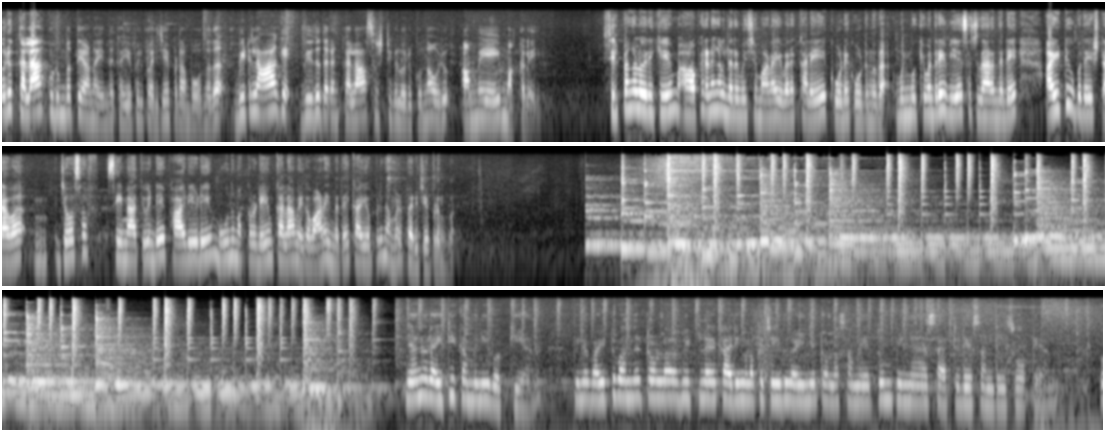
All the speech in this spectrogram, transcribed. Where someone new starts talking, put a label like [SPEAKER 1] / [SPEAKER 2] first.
[SPEAKER 1] ഒരു കലാകുടുംബത്തെയാണ് ഇന്ന് കയ്യൊപ്പിൽ പരിചയപ്പെടാൻ പോകുന്നത്. വീട്ടിലാകെ വിവിധതരം കലാസൃഷ്ടികൾ ഒരുക്കുന്ന ഒരു അമ്മയെയും മക്കളെയും.
[SPEAKER 2] ശില്പങ്ങൾ ഒരുക്കിയും ആഭരണങ്ങൾ നിർമ്മിച്ചുമാണ് ഇവർ കലയെ കൂടെ കൂട്ടുന്നത്. മുൻ മുഖ്യമന്ത്രി വി എസ് അച്യുതാനന്ദന്റെ ഐ ടി ഉപദേഷ്ടാവ് ജോസഫ് സി മാത്യുവിന്റെ ഭാര്യയുടെയും മൂന്ന് മക്കളുടെയും കലാമികവാണ് ഇന്നത്തെ കയ്യൊപ്പിൽ നമ്മൾ പരിചയപ്പെടുന്നത്.
[SPEAKER 3] ടി കമ്പനി വർക്ക് ചെയ്യാണ്. പിന്നെ വൈകിട്ട് വന്നിട്ടുള്ള വീട്ടിലെ കാര്യങ്ങളൊക്കെ ചെയ്ത് കഴിഞ്ഞിട്ടുള്ള സമയത്തും പിന്നെ സാറ്റർഡേ സൺഡേസും ഒക്കെയാണ്.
